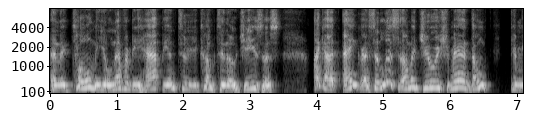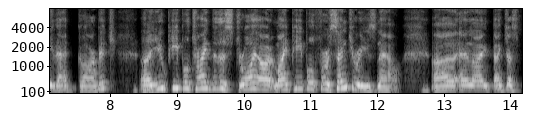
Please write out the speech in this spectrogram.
And they told me, You'll never be happy until you come to know Jesus. I got angry. I said, Listen, I'm a Jewish man. Don't give me that garbage. Uh, hmm. you people tried to destroy our my people for centuries now, uh, and I, I just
